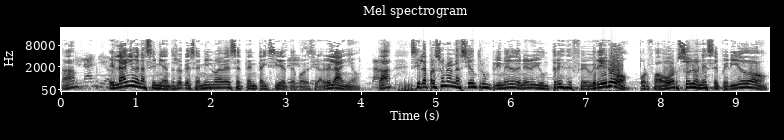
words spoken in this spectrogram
¿tá? El año. El año de nacimiento, yo qué sé, 1977, Sí, por sí. decir algo. El año. ¿tá? Si la persona nació entre un primero de enero y un 3 de febrero, por favor, solo en ese periodo,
